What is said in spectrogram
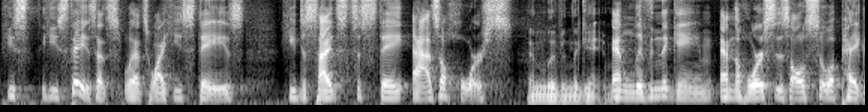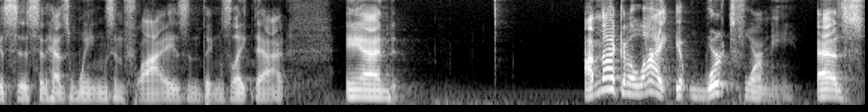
He's he stays. That's that's why he stays. He decides to stay as a horse and live in the game. and live in the game. And the horse is also a Pegasus. It has wings and flies and things like that. And I'm not gonna lie, it worked for me. As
